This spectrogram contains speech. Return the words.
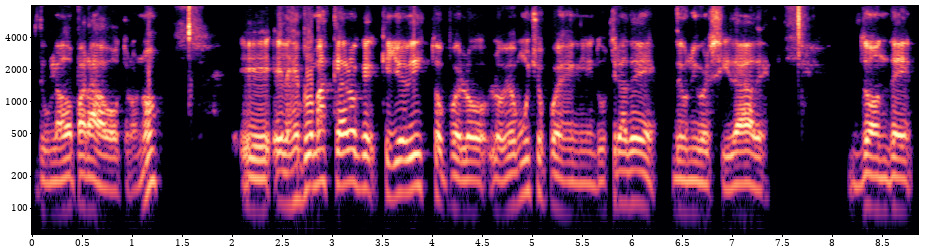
de un lado para otro, ¿no? Eh, el ejemplo más claro que, que, yo he visto, pues lo, lo, veo mucho pues en la industria de, de universidades, donde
